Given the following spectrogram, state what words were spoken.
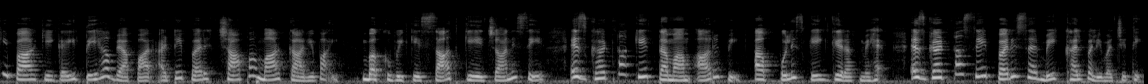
की बार की गई देह व्यापार अड्डे पर छापामार कार्रवाई बखूबी के साथ किए जाने से इस घटना के तमाम आरोपी अब पुलिस के गिरफ्त में हैं। इस घटना से परिसर में खलबली मची थी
